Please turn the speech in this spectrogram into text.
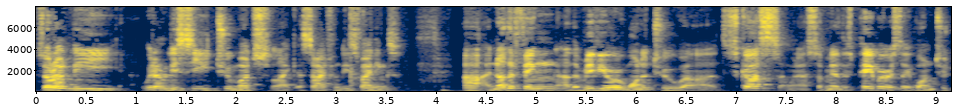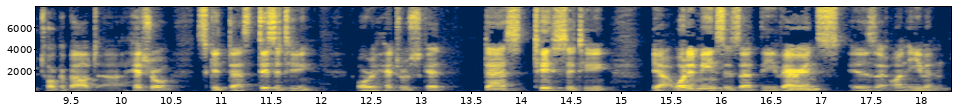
so don't really, we don't really see too much like aside from these findings. Uh, another thing uh, the reviewer wanted to uh, discuss when I submitted this paper is they want to talk about uh, heteroskedasticity or heteroskedasticity. Yeah, what it means is that the variance is uh, uneven,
